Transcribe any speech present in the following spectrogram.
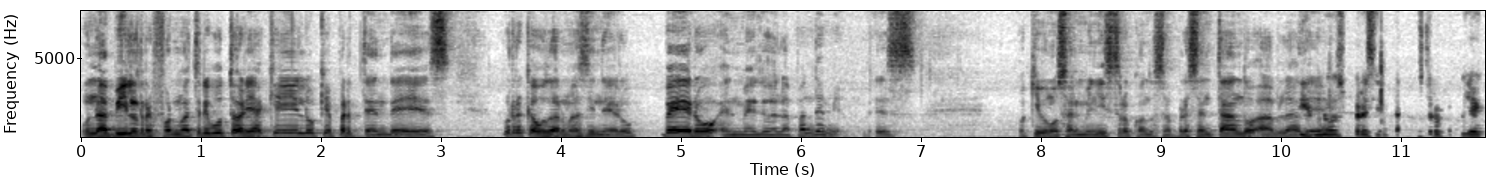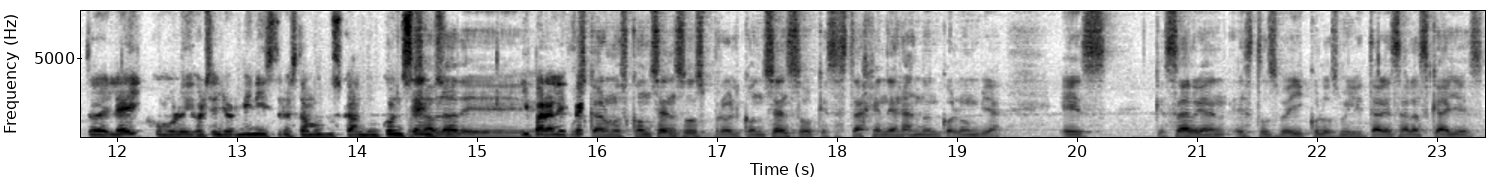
una vil reforma tributaria que lo que pretende es pues, recaudar más dinero, pero en medio de la pandemia. Es Aquí vemos al ministro cuando está presentando, habla de... Nos presenta nuestro proyecto de ley, como lo dijo el señor ministro, estamos buscando un pues consenso. habla de y para buscar unos consensos, pero el consenso que se está generando en Colombia es que salgan estos vehículos militares a las calles,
